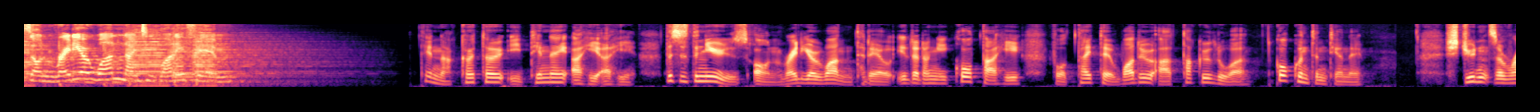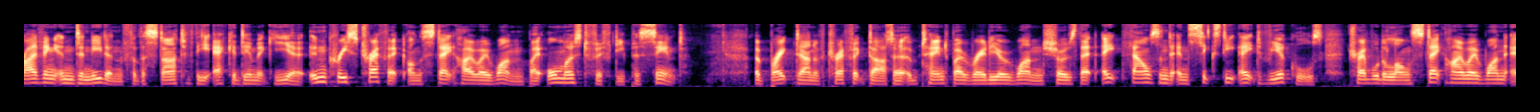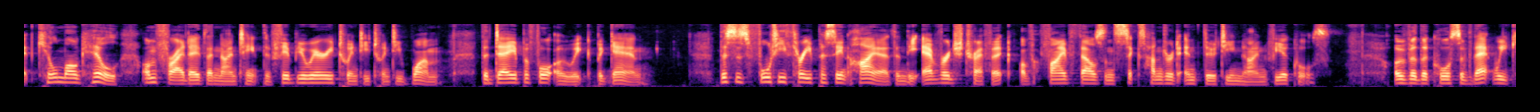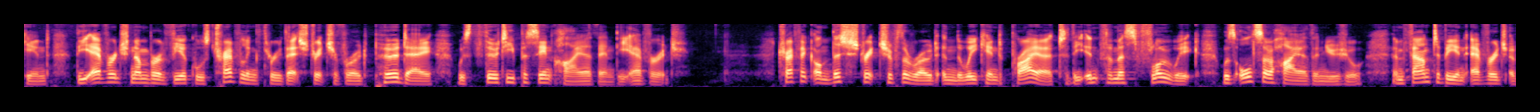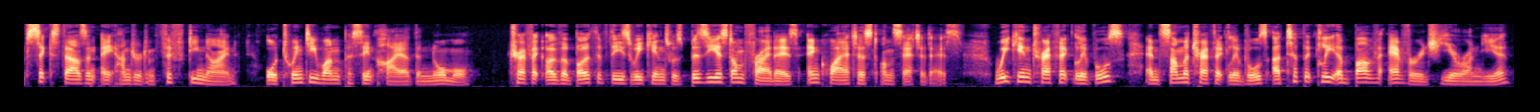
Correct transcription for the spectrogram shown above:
news on Radio 191 FM. Tēnā koutou i tēnei ahi ahi. This is the news on Radio 1 te reo irirangi kotahi for taite waru a takurua. Ko Quintin tiane. Students arriving in Dunedin for the start of the academic year increased traffic on State Highway 1 by almost 50%. A breakdown of traffic data obtained by Radio 1 shows that 8,068 vehicles travelled along State Highway 1 at Kilmog Hill on Friday, the 19th of February 2021, the day before O Week began. This is 43% higher than the average traffic of 5,639 vehicles. Over the course of that weekend, the average number of vehicles travelling through that stretch of road per day was 30% higher than the average. Traffic on this stretch of the road in the weekend prior to the infamous Flo Week was also higher than usual and found to be an average of 6,859, or 21% higher than normal. Traffic over both of these weekends was busiest on Fridays and quietest on Saturdays. Weekend traffic levels and summer traffic levels are typically above average year on year,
